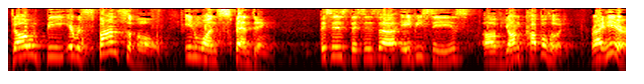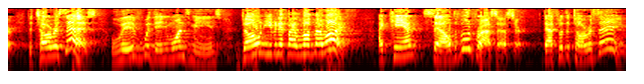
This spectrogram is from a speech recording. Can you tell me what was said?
don't be irresponsible in one's spending. This is, this is, uh, ABCs of young couplehood. Right here. The Torah says, live within one's means. Don't, even if I love my wife, I can't sell the food processor. That's what the Torah is saying.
